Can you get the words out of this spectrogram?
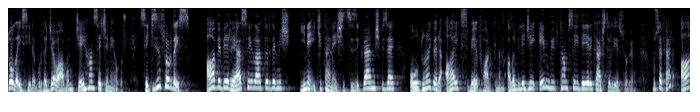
Dolayısıyla burada cevabım Ceyhan seçeneği olur. 8'in sorudayız. A ve B reel sayılardır demiş. Yine iki tane eşitsizlik vermiş bize. Olduğuna göre A eksi B farkının alabileceği en büyük tam sayı değeri kaçtır diye soruyor. Bu sefer A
